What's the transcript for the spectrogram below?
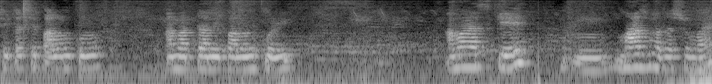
সেটা সে পালন করুক। আমারটা আমি পালন করি। আমার আজকে মাছ ভাজার সময়।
